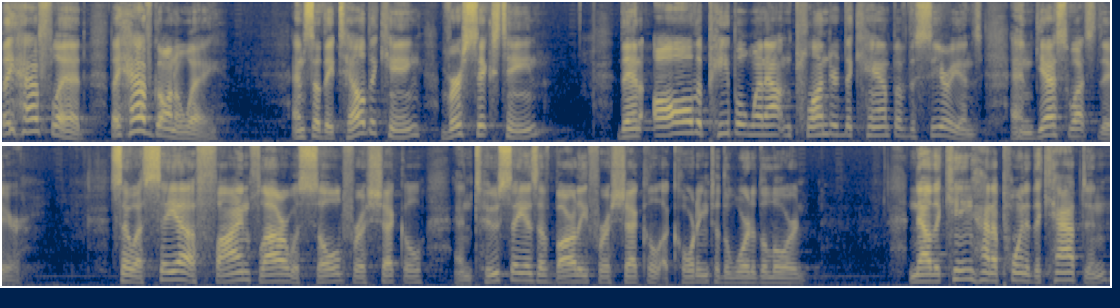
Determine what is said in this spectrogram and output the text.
They have fled, they have gone away. And so they tell the king, verse 16, then all the people went out and plundered the camp of the Syrians. And guess what's there? So a seah of fine flour was sold for a shekel, and two seahs of barley for a shekel, according to the word of the Lord. Now the king had appointed the captain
